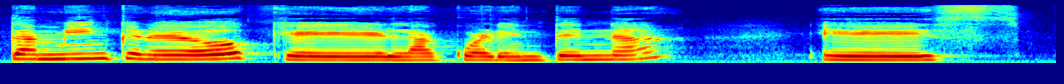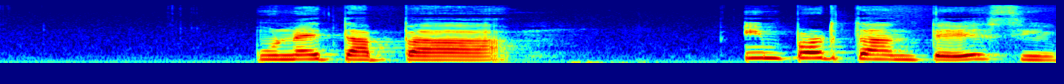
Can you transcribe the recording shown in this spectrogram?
También creo que la cuarentena es una etapa importante, si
